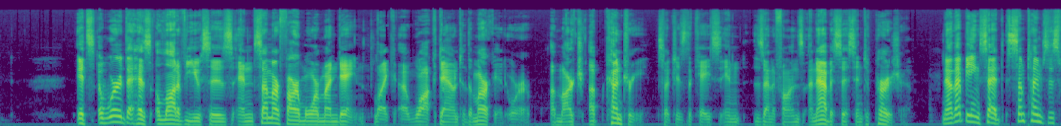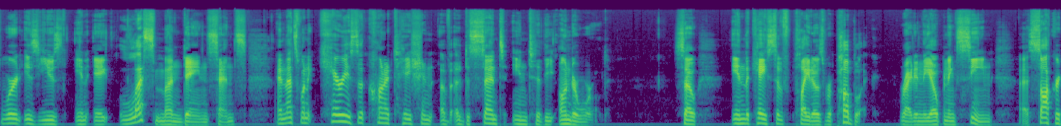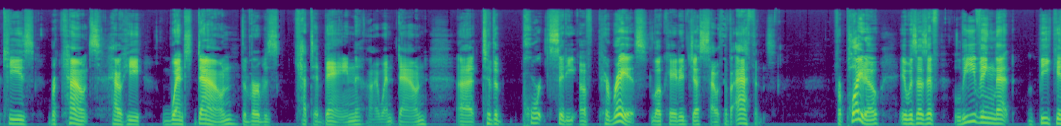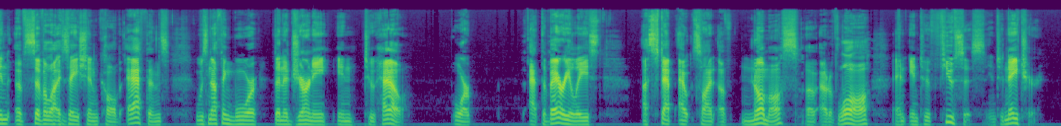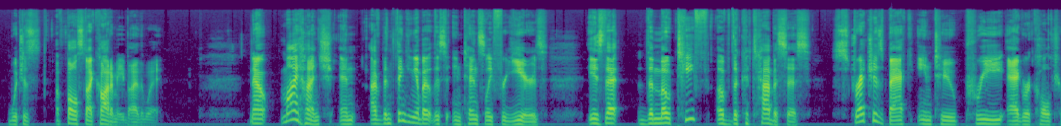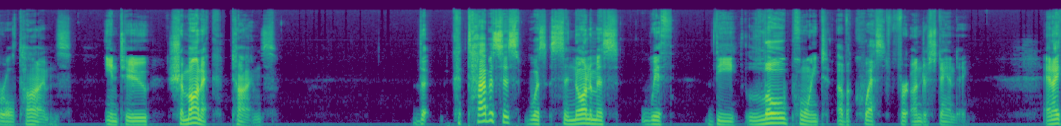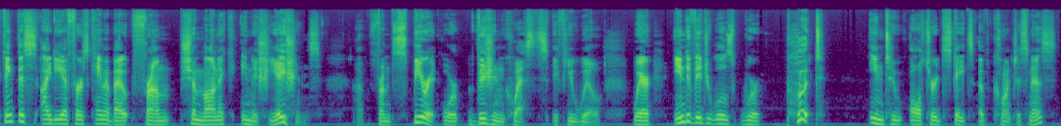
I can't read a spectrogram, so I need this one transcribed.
It's a word that has a lot of uses, and some are far more mundane, like a walk down to the market or a march up country, such is the case in Xenophon's Anabasis into Persia. Now, that being said, sometimes this word is used in a less mundane sense, and that's when it carries the connotation of a descent into the underworld. So, in the case of Plato's Republic, right in the opening scene, uh, Socrates recounts how he went down, the verb is katebein, I went down, uh, to the port city of Piraeus, located just south of Athens. For Plato, it was as if leaving that beacon of civilization called Athens was nothing more than a journey into hell, or, at the very least, a step outside of nomos, uh, out of law, and into phusis, into nature, which is a false dichotomy, by the way. Now, my hunch, and I've been thinking about this intensely for years, is that the motif of the catabasis stretches back into pre agricultural times, into shamanic times. The catabasis was synonymous with the low point of a quest for understanding. And I think this idea first came about from shamanic initiations, uh, from spirit or vision quests, if you will, where individuals were put into altered states of consciousness,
